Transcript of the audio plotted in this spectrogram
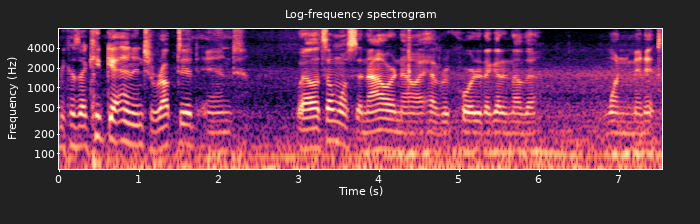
because I keep getting interrupted, and well, it's almost an hour now. I have recorded. I got another one minute.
